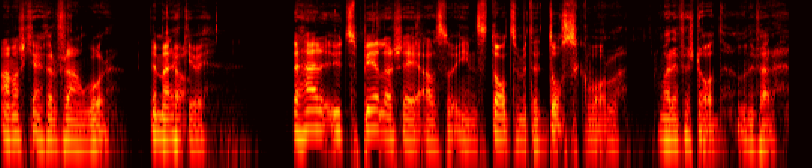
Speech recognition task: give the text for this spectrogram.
Annars kanske det framgår. Det märker Ja. vi. Det här utspelar sig alltså i en stad som heter Doskvol. Vad är det för stad ungefär?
